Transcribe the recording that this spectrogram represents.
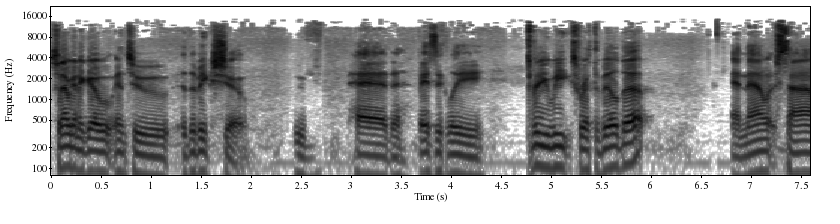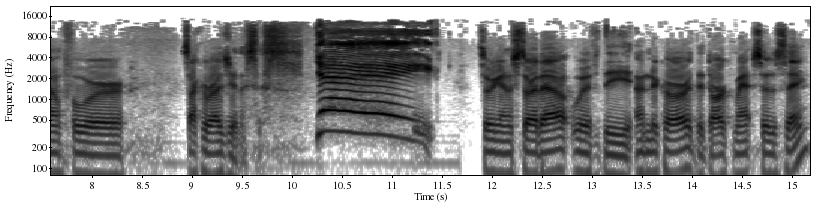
So now we're going to go into the big show. We've had basically three weeks worth of build up, and now it's time for Sakura Genesis. Yay! So we're going to start out with the undercard, the dark match, so to say.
